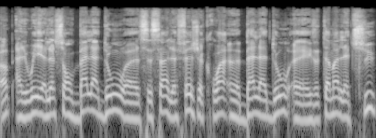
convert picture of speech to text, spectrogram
Hop, elle, oui, elle a son balado, euh, c'est ça, elle a fait, je crois, un balado euh, exactement là-dessus.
